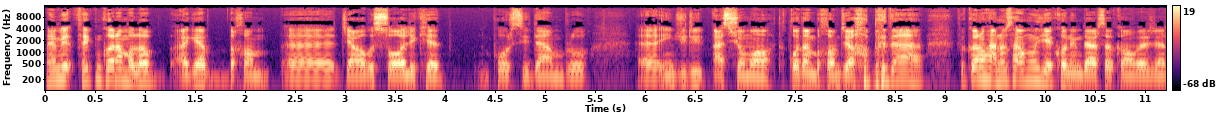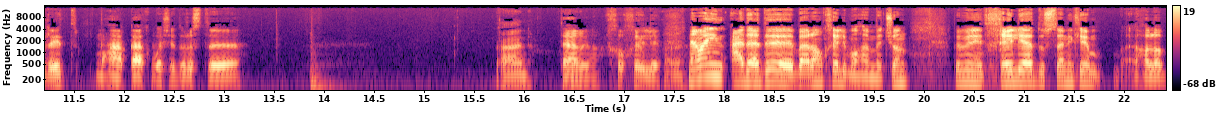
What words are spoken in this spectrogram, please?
من فکر می‌کنم حالا اگر بخوام جواب سوالی که پرسیدم رو اینجوری از شما خودم بخوام جواب بدم فکر کنم هنوز همون یک و نیم درصد conversion rate محقق باشه. درسته؟ بله. تقریبا خب خیلی نه من این عدده برام خیلی مهمه. چون ببینید خیلی از دوستانی که حالا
